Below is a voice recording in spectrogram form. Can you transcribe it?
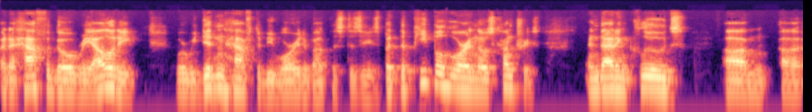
and a half ago reality where we didn't have to be worried about this disease. But the people who are in those countries, and that includes um, uh,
